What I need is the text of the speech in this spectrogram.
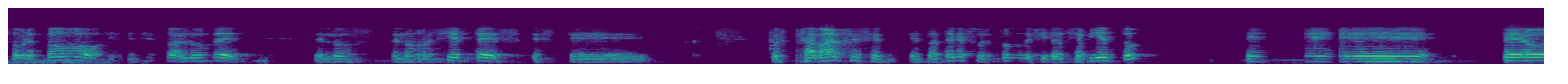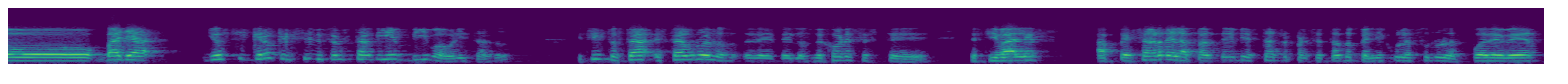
Sobre todo, insisto, a luz de, de los de los recientes este, pues, avances en, materia sobre todo de financiamiento. Eh, pero vaya, yo sí creo que el cine mexicano está bien vivo ahorita, ¿no? Insisto, está, está uno de los, de, los mejores este, festivales. A pesar de la pandemia, están representando películas, uno las puede ver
